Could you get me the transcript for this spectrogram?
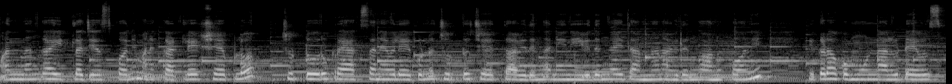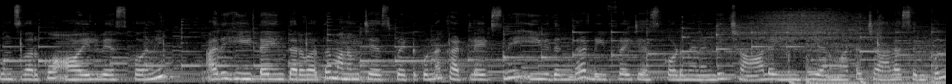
మందంగా ఇట్లా చేసుకొని మనకి కట్లెట్ షేప్లో చుట్టూరు క్రాక్స్ అనేవి లేకుండా చుట్టూ చేత్తో ఆ విధంగా నేను ఈ విధంగా అయితే అన్నాను ఆ విధంగా అనుకొని ఇక్కడ ఒక మూడు నాలుగు టేబుల్ స్పూన్స్ వరకు ఆయిల్ వేసుకొని అది హీట్ అయిన తర్వాత మనం చేసి పెట్టుకున్న కట్లెట్స్ని ఈ విధంగా డీప్ ఫ్రై చేసుకోవడమేనండి. చాలా ఈజీ అనమాట చాలా సింపుల్.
